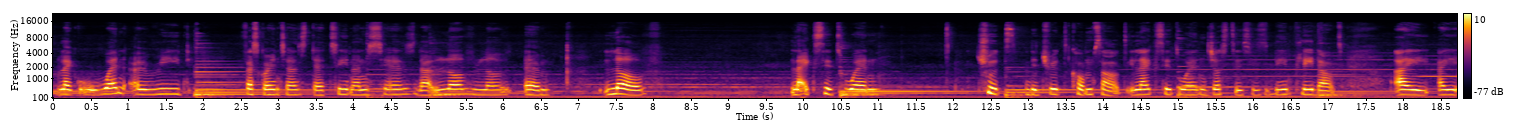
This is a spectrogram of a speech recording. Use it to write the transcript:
Like when I read First Corinthians 13 and it says that love, love, um, love likes it when truth the truth comes out. He likes it when justice is being played out. I i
